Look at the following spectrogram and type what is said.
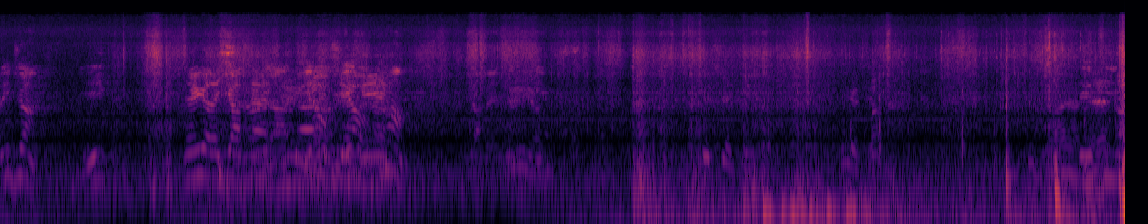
Big jump. There you go. You got that. Get over. Get over. Come on. Good shit, Kate. Yeah.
